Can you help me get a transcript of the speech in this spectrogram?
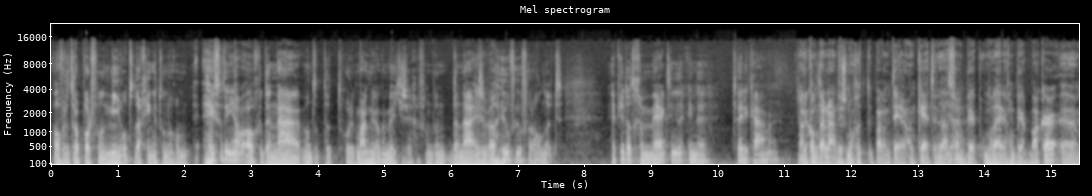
Over het rapport van de NIOD, daar ging het toen nog om. Heeft het in jouw ogen daarna, want dat, dat hoor ik Mark nu ook een beetje zeggen... Van, daarna is er wel heel veel veranderd. Heb je dat gemerkt in de, in de Tweede Kamer? Nou, er kwam daarna dus nog het, parlementaire enquête inderdaad, Ja. van Bert, onder leiding van Bert Bakker. Ehm,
